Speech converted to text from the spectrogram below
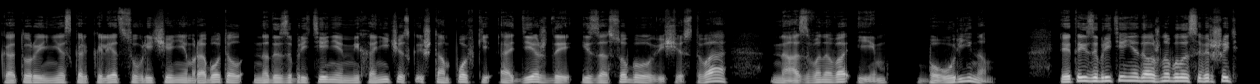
который несколько лет с увлечением работал над изобретением механической штамповки одежды из особого вещества, названного им баурином. Это изобретение должно было совершить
